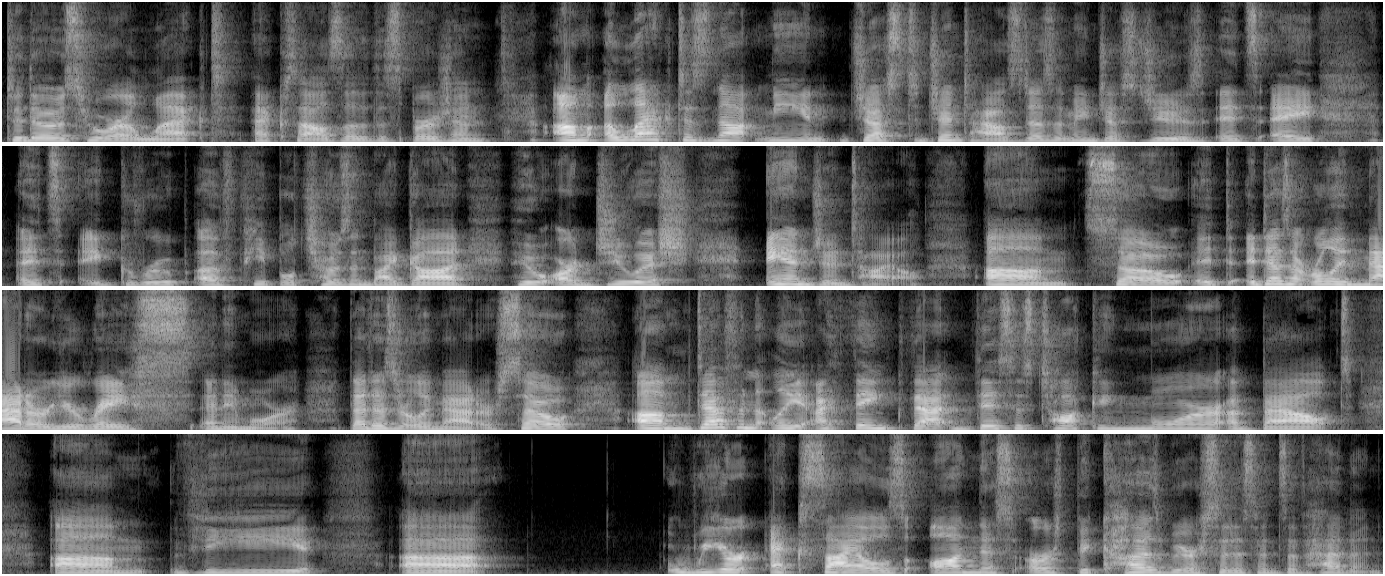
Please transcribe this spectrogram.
to those who are elect, exiles of the dispersion. Um, elect does not mean just Gentiles, doesn't mean just Jews. It's a it's a group of people chosen by God who are Jewish and Gentile. Um, so it, it doesn't really matter your race anymore. That doesn't really matter. So um, definitely, I think that this is talking more about um, the uh, we are exiles on this earth because we are citizens of heaven.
